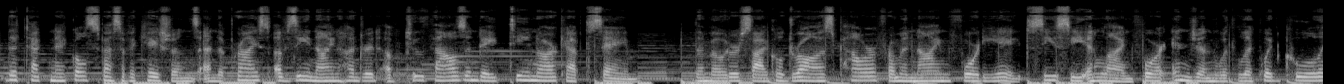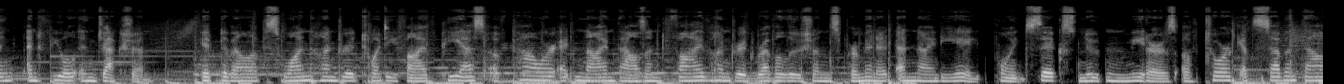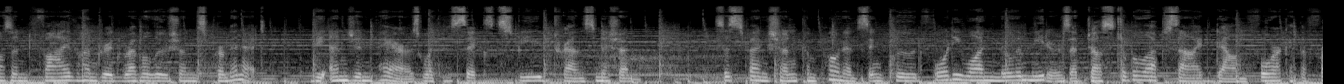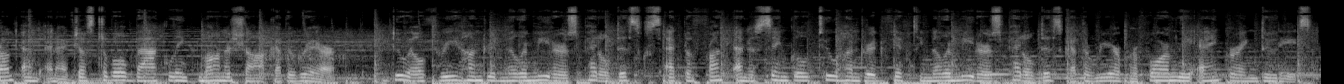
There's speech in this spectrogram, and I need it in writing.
The technical specifications and the price of Z900 of 2018 are kept same. The motorcycle draws power from a 948cc inline-4 engine with liquid cooling and fuel injection. It develops 125 PS of power at 9,500 revolutions per minute and 98.6 newton meters of torque at 7,500 revolutions per minute. The engine pairs with a 6-speed transmission. Suspension components include 41mm adjustable upside-down fork at the front and an adjustable backlink monoshock at the rear. Dual 300mm pedal discs at the front and a single 250mm pedal disc at the rear perform the anchoring duties.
